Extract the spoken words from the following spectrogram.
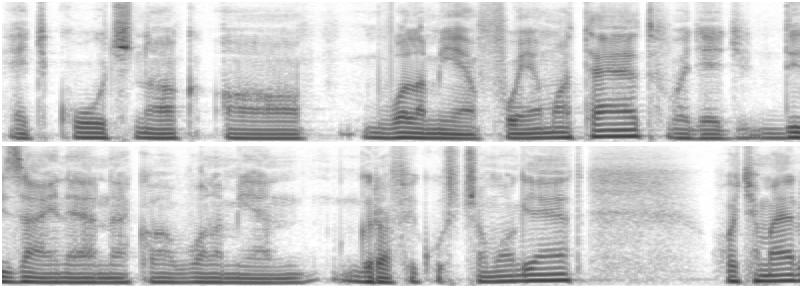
egy coachnak a valamilyen folyamatát, vagy egy designernek a valamilyen grafikus csomagját, hogyha már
